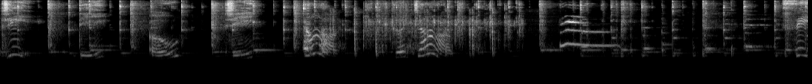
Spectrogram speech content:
G D O G dog. Good job. C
